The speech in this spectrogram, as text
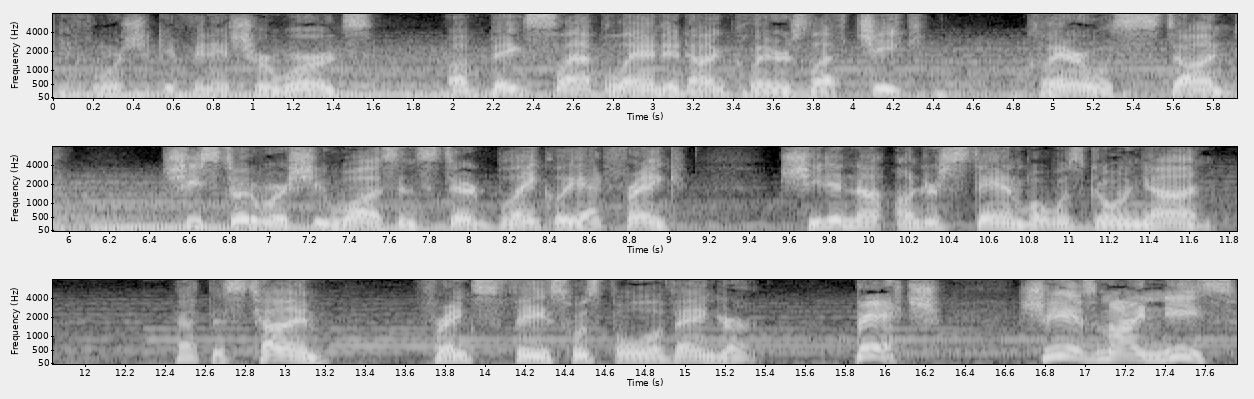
Before she could finish her words, a big slap landed on Claire's left cheek. Claire was stunned. She stood where she was and stared blankly at Frank. She did not understand what was going on. At this time, Frank's face was full of anger. Bitch! She is my niece!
